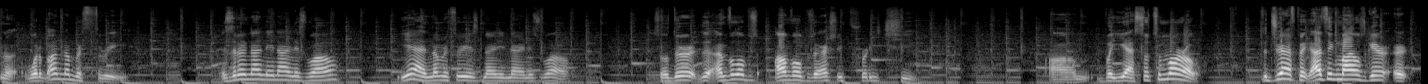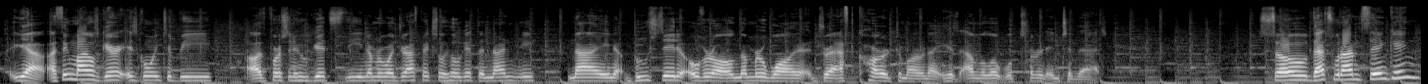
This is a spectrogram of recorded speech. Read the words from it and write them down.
no, what about number 3? Is it a 99 as well? Yeah, number 3 is 99 as well. So they're, the envelopes envelopes are actually pretty cheap. Um, but yeah, so tomorrow, the draft pick, I think Myles Garrett, er, yeah, I think Myles Garrett is going to be uh, the person who gets the number one draft pick, so he'll get the 99 boosted overall number one draft card tomorrow night. His envelope will turn into that. So that's what I'm thinking.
